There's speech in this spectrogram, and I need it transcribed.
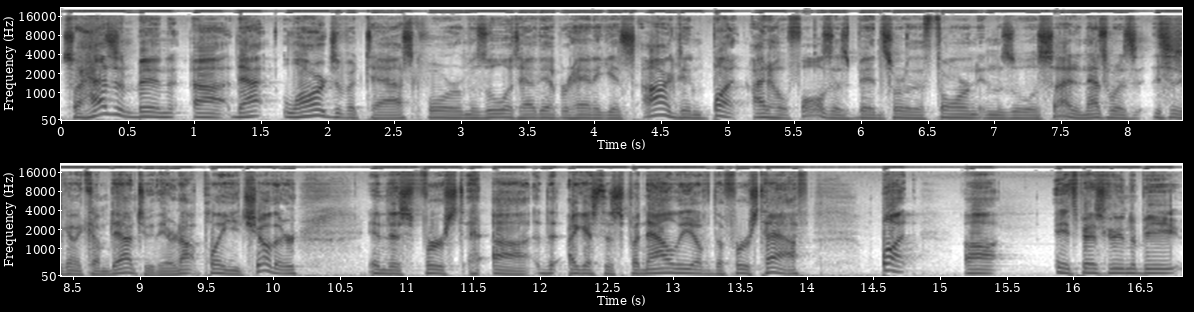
So it hasn't been uh, that large of a task for Missoula to have the upper hand against Ogden, but Idaho Falls has been sort of the thorn in Missoula's side, and that's what this is going to come down to. They are not playing each other in this first, uh, I guess, this finale of the first half, but uh, it's basically going to be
